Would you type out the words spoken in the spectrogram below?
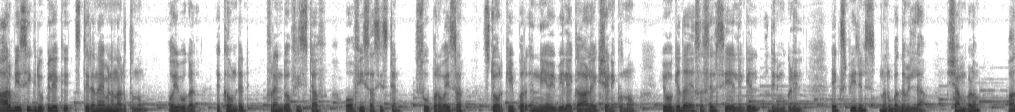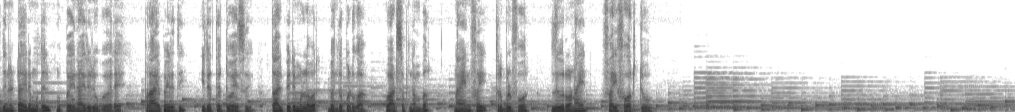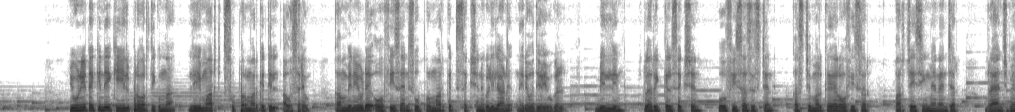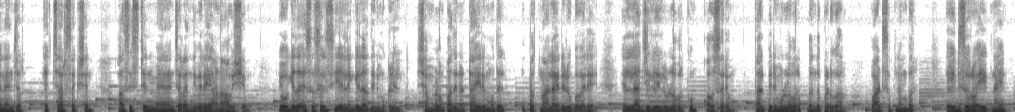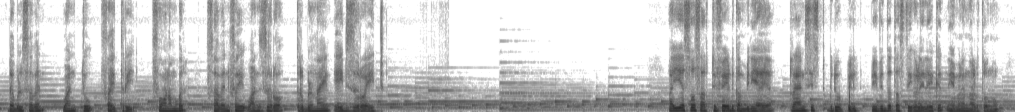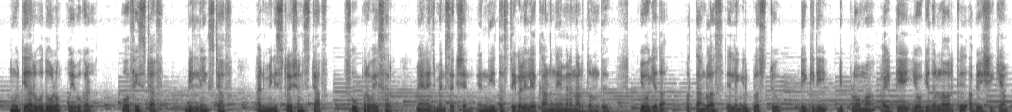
R B C ഗ്രൂപ്പിലേക്ക് സ്ഥിരനിയമനം നടത്തുന്നു. ഒഴിവുകൾ. Accountant front office staff office assistant supervisor store keeper എന്നീ ഒഴിവിലേക്ക് ആളെ ക്ഷണിക്കുന്നു. യോഗ്യത എസ് എസ് എൽ സി അല്ലെങ്കിൽ അതിനു മുകളിൽ. എക്സ്പീരിയൻസ് നിർബന്ധമില്ല. ശമ്പളം പതിനെട്ടായിരം മുതൽ മുപ്പതിനായിരം രൂപ വരെ. പ്രായപരിധി ഇരുപത്തെട്ട് വയസ്സ്. താല്പര്യമുള്ളവർ ബന്ധപ്പെടുക. WhatsApp number nine five triple four zero nine five four two. യൂണിടെക്കിന്റെ കീഴിൽ പ്രവർത്തിക്കുന്ന ലീമാർട്ട് സൂപ്പർ മാർക്കറ്റിൽ അവസരം. കമ്പനിയുടെ ഓഫീസ് ആൻഡ് സൂപ്പർ മാർക്കറ്റ് സെക്ഷനുകളിലാണ് നിരവധി ഒഴിവുകൾ. Billing clerical section office assistant customer care officer purchasing manager branch manager H R section assistant manager എന്നിവരെയാണ് ആവശ്യം. യോഗ്യത എസ് എസ് എൽ സി അല്ലെങ്കിൽ അതിനു മുകളിൽ. ശമ്പളം പതിനെട്ടായിരം മുതൽ മുപ്പത്തിനാലായിരം രൂപ വരെ. എല്ലാ ജില്ലയിലുള്ളവർക്കും അവസരം. താല്പര്യമുള്ളവർ ബന്ധപ്പെടുക. WhatsApp number eight zero eight nine double seven one two five three. Phone number seven five one zero triple nine eight zero eight. I S O certified കമ്പനിയായ ട്രാൻസിസ്റ്റ് ഗ്രൂപ്പിൽ വിവിധ തസ്തികളിലേക്ക് നിയമനം നടത്തുന്നു. നൂറ്റി അറുപതോളം ഒഴിവുകൾ. Office staff billing staff administration staff supervisor management section എന്നീ തസ്തികളിലേക്കാണ് നിയമനം നടത്തുന്നത്. യോഗ്യത പത്താം ക്ലാസ് അല്ലെങ്കിൽ plus two. Degree diploma I T I യോഗ്യതയുള്ളവർക്ക് അപേക്ഷിക്കാം.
